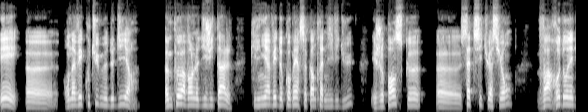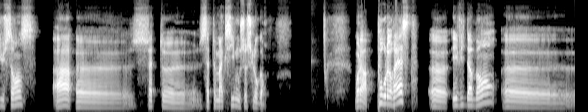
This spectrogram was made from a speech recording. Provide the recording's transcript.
Et euh, on avait coutume de dire un peu avant le digital qu'il n'y avait de commerce qu'entre individus. Et je pense que euh, cette situation va redonner du sens à euh, cette, cette maxime ou ce slogan. Voilà. Pour le reste, euh, évidemment, euh,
